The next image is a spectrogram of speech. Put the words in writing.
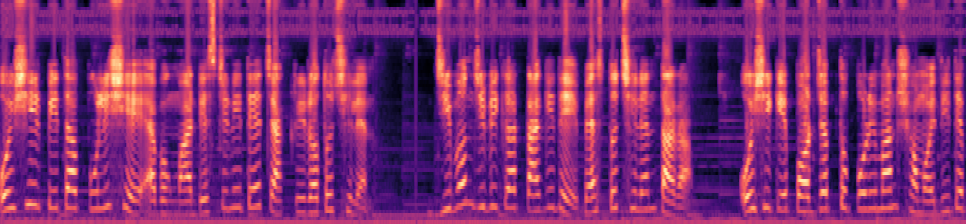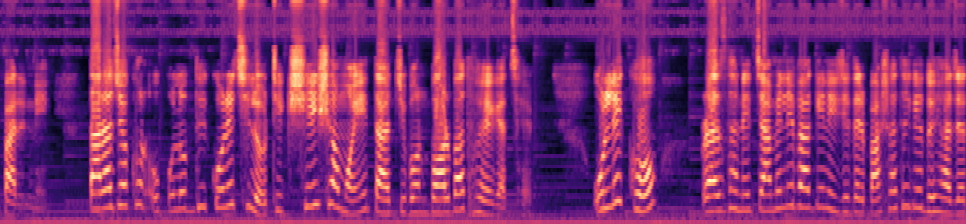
ঐশীর পিতা পুলিশে এবং মা ডেস্টিনিতে চাকরিরত ছিলেন। জীবন জীবিকার তাগিদে ব্যস্ত ছিলেন তারা। ঐশীকে পর্যাপ্ত পরিমাণ সময় দিতে পারেনি তারা যখন উপলব্ধি করেছিল, ঠিক সেই সময়ে তার জীবন বরবাদ হয়ে গেছে। উল্লেখ্য রাজধানীর চামেলিবাগে নিজেদের বাসা থেকে দুই হাজার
